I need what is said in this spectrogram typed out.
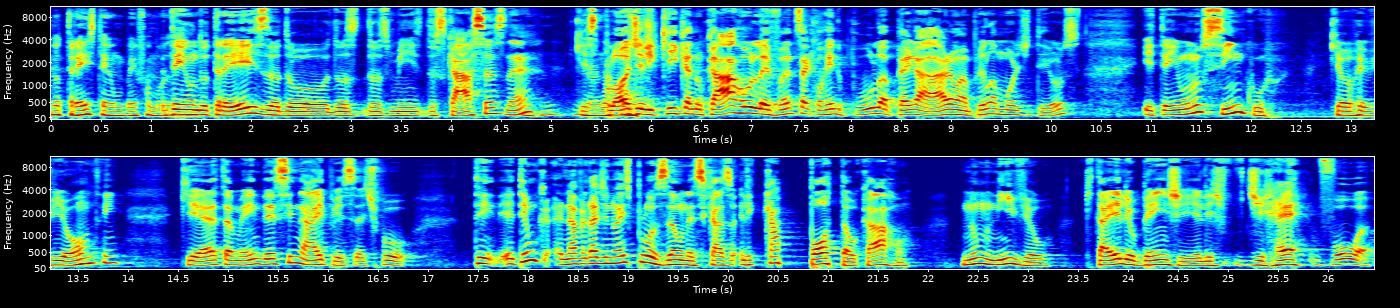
No 3 tem um bem famoso. Tem um do 3, do, do- dos, dos, dos caças, né? Que Na- na explode, ele quica no carro, levanta, sai correndo, pula, pega a arma, pelo amor de Deus. E tem um no 5, que eu revi ontem, que é também desse naipe. É, tipo, tem, é, tem um, na verdade, não é explosão nesse caso, ele capota o carro num nível que tá ele e o Benji, ele de ré voa.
